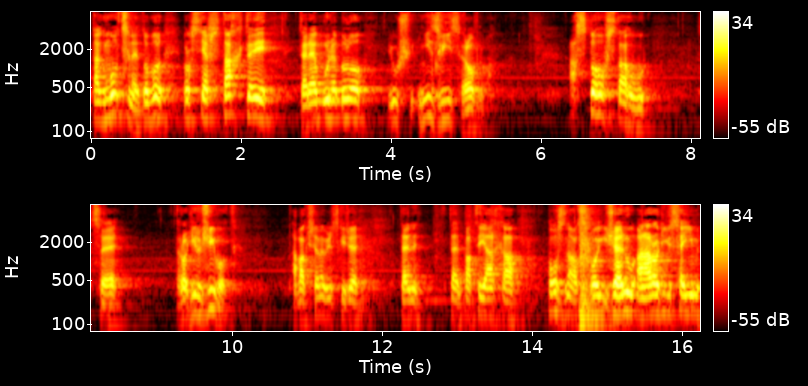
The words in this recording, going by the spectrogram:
tak mocné. To byl prostě vztah, který, kterému nebylo už nic víc rovno. A z toho vztahu se rodil život. A pak chceme vždycky, že ten, ten patriarcha poznal svoji ženu a narodil se jim,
